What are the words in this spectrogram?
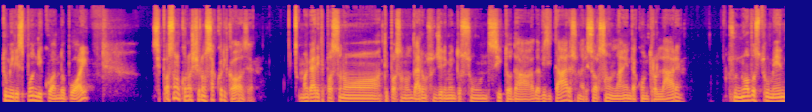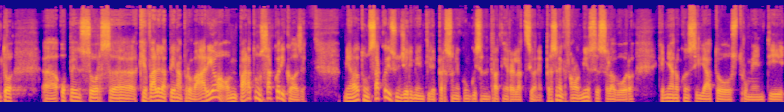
tu mi rispondi quando puoi, si possono conoscere un sacco di cose magari ti possono, ti possono, dare un suggerimento su un sito da, da, visitare, su una risorsa online da controllare, su un nuovo strumento uh, open source uh, che vale la pena provare. Io ho imparato un sacco di cose mi hanno dato un sacco di suggerimenti le persone con cui sono entrate in relazione, persone che fanno il mio stesso lavoro, che mi hanno consigliato strumenti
